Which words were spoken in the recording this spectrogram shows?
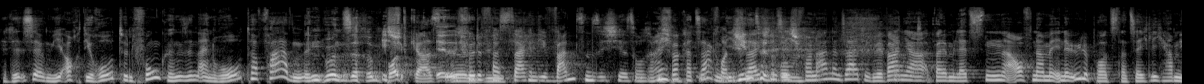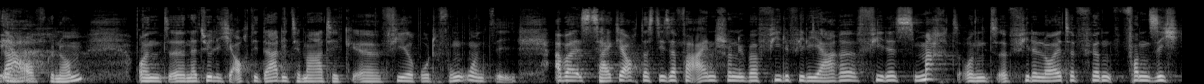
Ja, das ist irgendwie auch, die roten Funken sind ein roter Faden in unserem Ich, Podcast. äh, ich würde fast sagen, die wanzen sich hier so rein. Ich wollte gerade sagen, von die schleichen rum. sich von allen Seiten. Wir waren ja bei der letzten Aufnahme in der Üleports tatsächlich, haben da Ja. aufgenommen. Und äh, natürlich auch die, da die Thematik äh, vier rote Funken. Und, aber es zeigt ja auch, dass dieser Verein schon über viele, viele Jahre vieles macht und äh, viele Leute für, von sich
